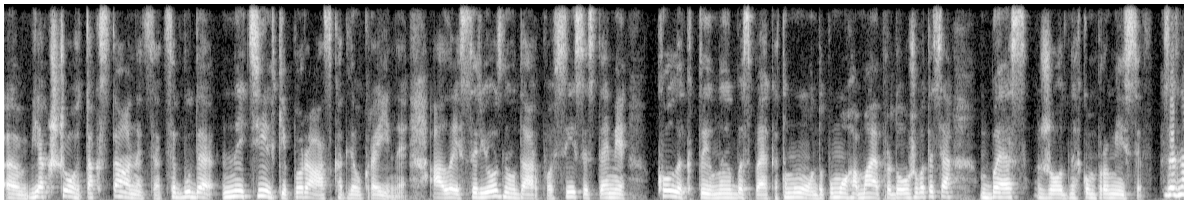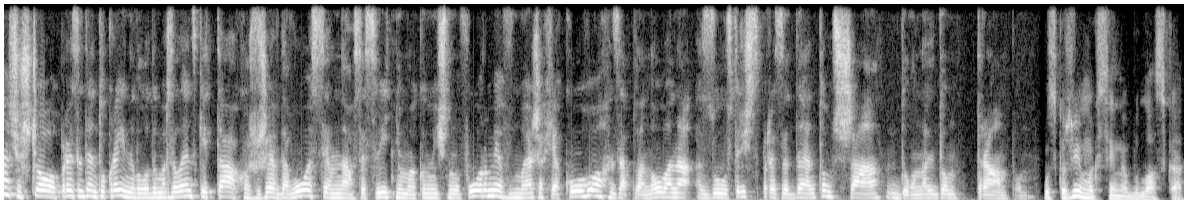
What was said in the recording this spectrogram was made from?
Е, Якщо так станеться, це буде не тільки поразка для України, але й серйозний удар по всій системі колективної безпеки. Тому допомога має продовжуватися без жодних компромісів. Зазначу, що президент України Володимир Зеленський також вже в Давосі на всесвітньому економічному форумі, в межах якого запланована зустріч з президентом США Дональдом Трампом. От скажи, Максиме, будь ласка,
